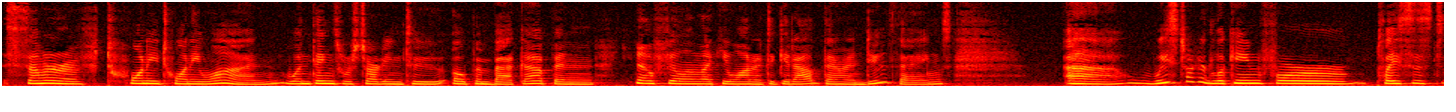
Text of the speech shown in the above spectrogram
summer of 2021, when things were starting to open back up and, you know, feeling like you wanted to get out there and do things, uh, we started looking for places,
